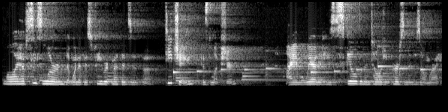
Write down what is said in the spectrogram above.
While I have since learned that one of his favorite methods of uh, teaching is lecture, I am aware that he is a skilled and intelligent person in his own right.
